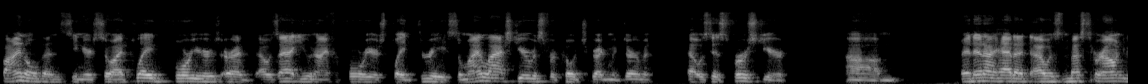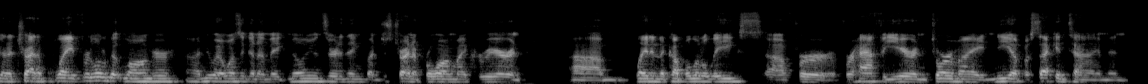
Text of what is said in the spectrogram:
final then senior. So I played four years, or I, I was at UNI for four years, played three. So my last year was for Coach Greg McDermott. That was his first year. Um, and then I had a, I was messing around, going to try to play for a little bit longer. I knew I wasn't going to make millions or anything, but just trying to prolong my career and um, played in a couple little leagues uh, for for half a year and tore my knee up a second time. And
